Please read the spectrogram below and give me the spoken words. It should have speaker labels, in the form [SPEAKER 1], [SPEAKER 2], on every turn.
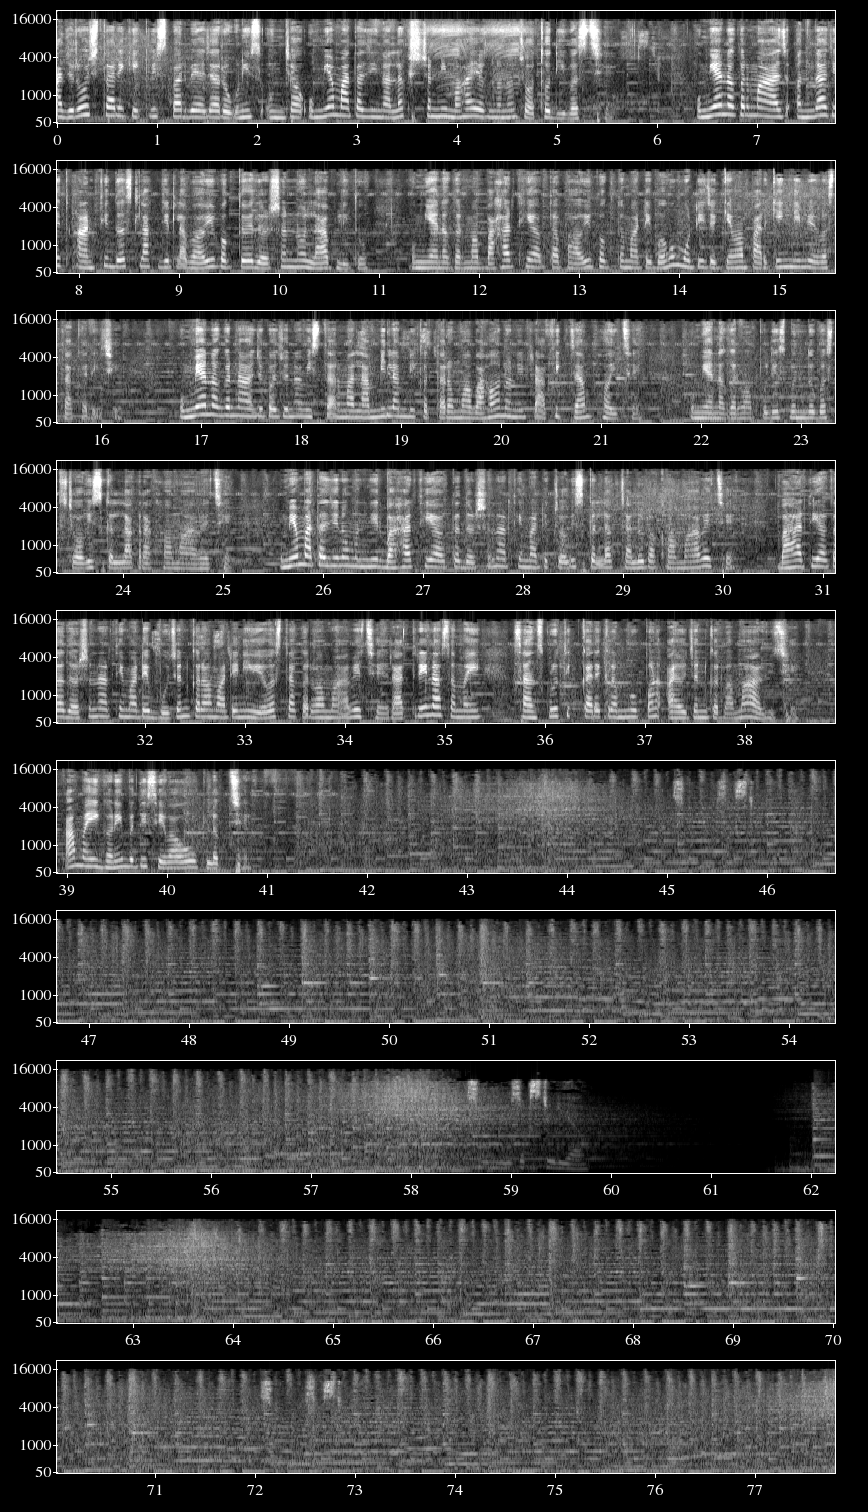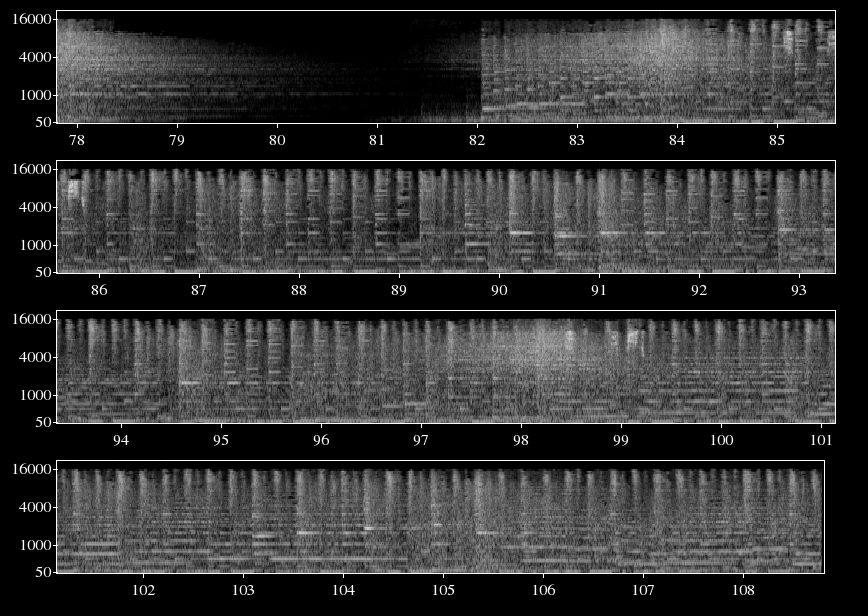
[SPEAKER 1] આજરોજ તારીખ એકવીસ બાર બે હજાર ઓગણીસ ઊંઝા ઉમિયા માતાજીના લક્ષચંડની મહાયજ્ઞનો ચોથો દિવસ છે. ઉમિયાનગરમાં આજ અંદાજિત આઠથી દસ લાખ જેટલા ભાવિ ભક્તોએ દર્શનનો લાભ લીધો. ઉમિયાનગરમાં બહારથી આવતા ભાવિ ભક્તો માટે બહુ મોટી જગ્યામાં પાર્કિંગની વ્યવસ્થા કરી છે. ઉમિયાનગરના આજુબાજુના વિસ્તારમાં લાંબી લાંબી કતારોમાં વાહનોની ટ્રાફિક જામ હોય છે. ઉમિયાનગરમાં પોલીસ બંદોબસ્ત ચોવીસ કલાક રાખવામાં આવે છે. ઉમિયા માતાજીનું મંદિર બહારથી આવતા દર્શનાર્થી માટે ચોવીસ કલાક ચાલુ રાખવામાં આવે છે. બહારથી આવતા દર્શનાર્થી માટે ભોજન કરવા માટેની વ્યવસ્થા કરવામાં આવે છે. રાત્રિના સમયે સાંસ્કૃતિક કાર્યક્રમનું પણ આયોજન કરવામાં આવ્યું છે. આમાં ઘણી બધી સેવાઓ ઉપલબ્ધ છે.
